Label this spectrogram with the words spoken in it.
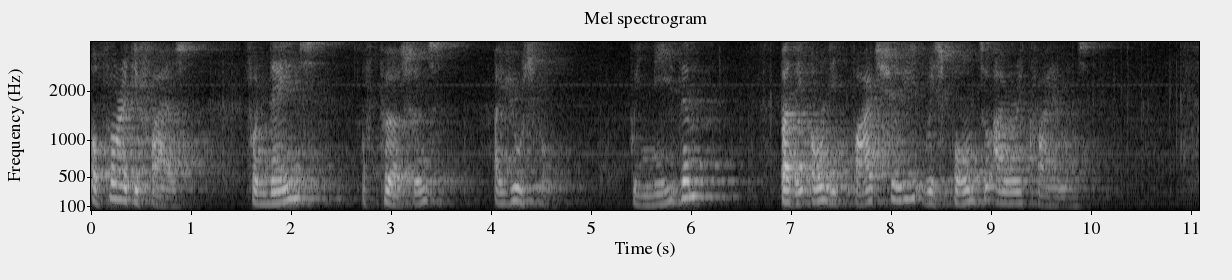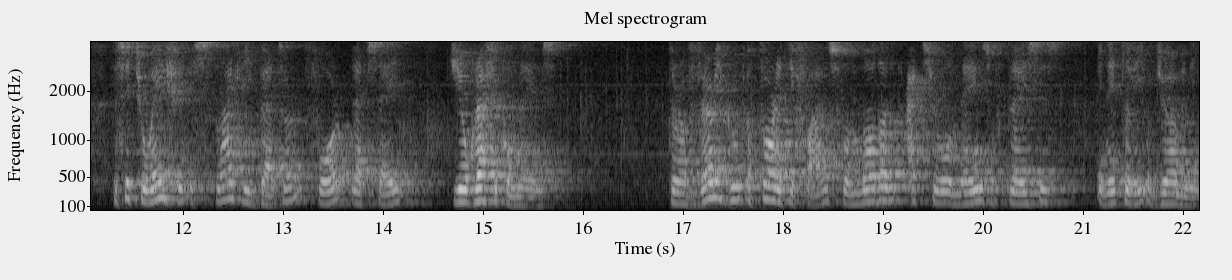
authority files for names of persons are useful. We need them, but they only partially respond to our requirements. The situation is slightly better for, let's say, geographical names. There are very good authority files for modern actual names of places in Italy or Germany,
